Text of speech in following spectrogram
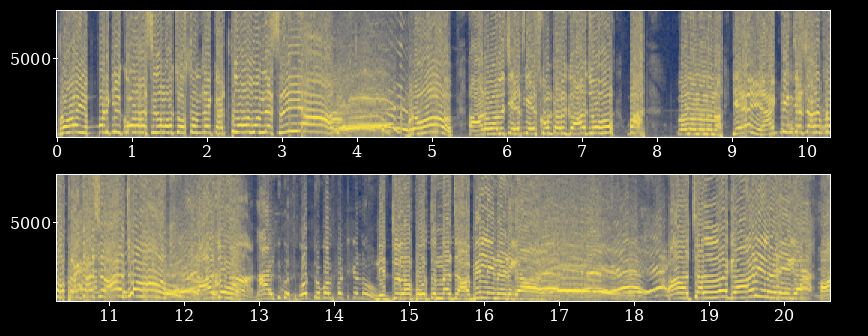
బ్రో ఇప్పటికీ కూడా సినిమా చూస్తుంటే కత్తిలా ఉంది శ్రీయ! బ్రో ఆడవాళ్ళు చేతికి వేసుకుంటారు గాజు. బా! ఏ యాక్టింగ్ చేశాడు బ్రో ప్రకాష్ రాజు! రాజు! నా ఇంటికి కోటి రూపాయలు పట్టుకెళ్ళు. నిద్రపోతున్న జాబిల్లి నడిగా ఆ చల్లగాడి నడిగా ఆ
